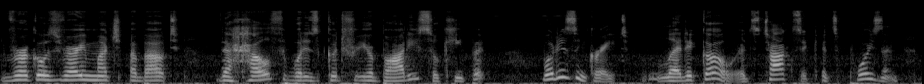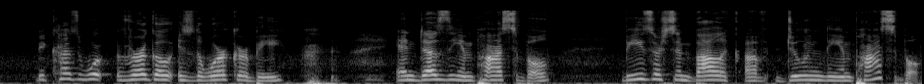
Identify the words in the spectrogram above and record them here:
Virgo is very much about the health, what is good for your body, so keep it. What isn't great, let it go. It's toxic, it's poison. Because Virgo is the worker bee and does the impossible, bees are symbolic of doing the impossible.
